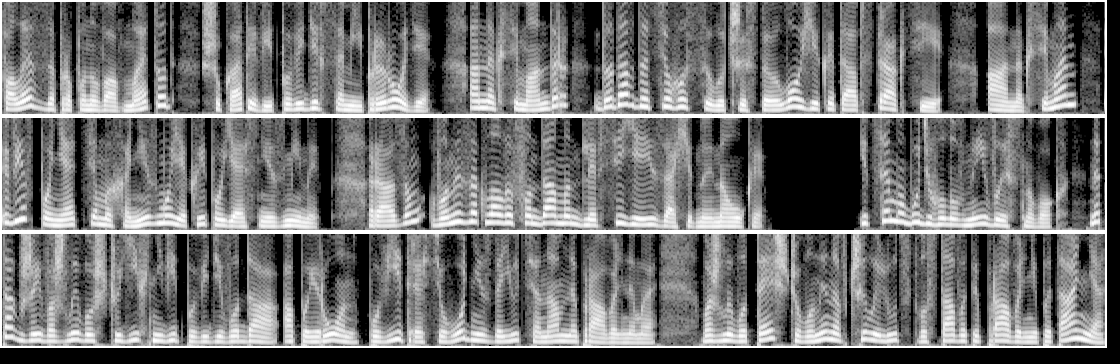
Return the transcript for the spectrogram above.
Фалес запропонував метод шукати відповіді в самій природі. Анаксімандр додав до цього силу чистої логіки та абстракції, а Анаксімен вів поняття механізму, який пояснює зміни. Разом вони заклали фундамент для всієї західної науки. І це, мабуть, головний висновок. Не так вже й важливо, що їхні відповіді вода, апейрон, повітря сьогодні здаються нам неправильними. Важливо те, що вони навчили людство ставити правильні питання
